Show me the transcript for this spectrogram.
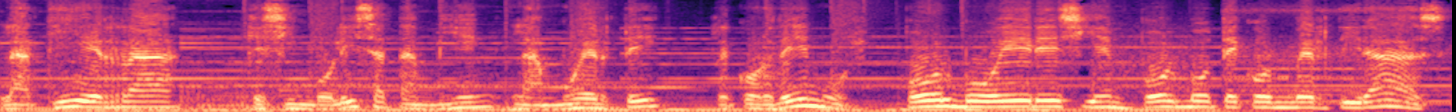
La tierra que simboliza también la muerte. Recordemos, polvo eres y en polvo te convertirás.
